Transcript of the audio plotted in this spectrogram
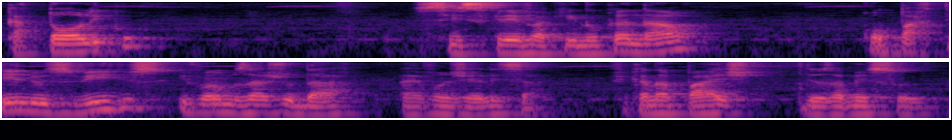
católico, se inscreva aqui no canal, compartilhe os vídeos e vamos ajudar a evangelizar. Fica na paz, Deus abençoe.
